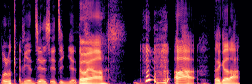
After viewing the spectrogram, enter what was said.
不如看年轻的谢金燕。对啊，啊。推哥啦，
